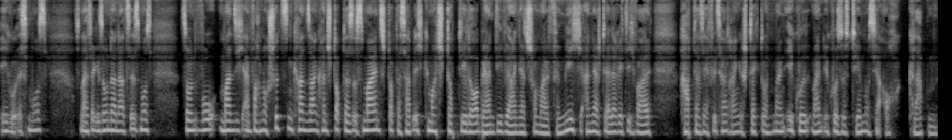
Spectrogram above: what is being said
Egoismus, so ein leichter gesunder Narzissmus, so wo man sich einfach noch schützen kann, sagen kann, stopp, das ist meins, stopp, das habe ich gemacht, stopp, die Lorbeeren, die wären jetzt schon mal für mich an der Stelle richtig, weil habe da sehr viel Zeit reingesteckt und mein, Öko, mein Ökosystem muss ja auch klappen.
